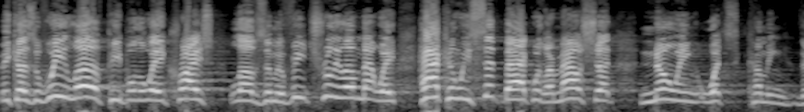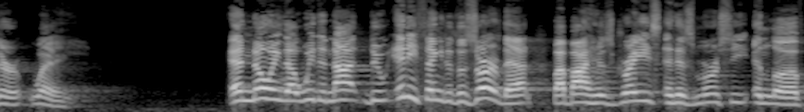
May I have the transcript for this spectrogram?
Because if we love people the way Christ loves them, if we truly love them that way, how can we sit back with our mouth shut knowing what's coming their way? And knowing that we did not do anything to deserve that, but by His grace and His mercy and love,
